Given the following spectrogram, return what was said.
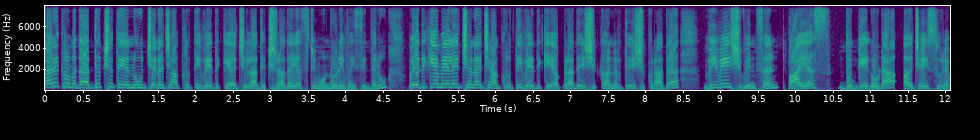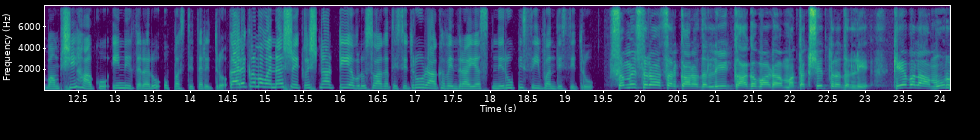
ಕಾರ್ಯಕ್ರಮದ ಅಧ್ಯಕ್ಷತೆಯನ್ನು ಜನಜಾಗೃತಿ ವೇದಿಕೆಯ ಜಿಲ್ಲಾಧ್ಯಕ್ಷರಾದ ಎಸ್ ಟಿ ಮುನ್ನೋಳಿ ವಹಿಸಿದ್ದರು. ವೇದಿಕೆಯ ಮೇಲೆ ಜನಜಾಗೃತಿ ವೇದಿಕೆಯ ಪ್ರಾದೇಶಿಕ ನಿರ್ದೇಶಕರಾದ ವಿವೇಶ್ ವಿನ್ಸೆಂಟ್, ಪಾಯಸ್, ದುಗ್ಗೇಗೌಡ, ಅಜಯ್ ಸೂರ್ಯವಂಶಿ ಹಾಗೂ ಇನ್ನಿತರರು ಉಪಸ್ಥಿತರಿದ್ದರು. ಕಾರ್ಯಕ್ರಮವನ್ನು ಶ್ರೀ ಕೃಷ್ಣ ಟಿ ಅವರು ಸ್ವಾಗತಿಸಿದ್ರು. ರಾಘವೇಂದ್ರ ಎಸ್ ನಿರೂಪಿಸಿ ವಂದಿಸಿದ್ರು. ಸಮ್ಮಿಶ್ರ ಸರ್ಕಾರದಲ್ಲಿ ಕಾಗವಾಡ ಮತಕ್ಷೇತ್ರದಲ್ಲಿ ಕೇವಲ ಮೂರು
